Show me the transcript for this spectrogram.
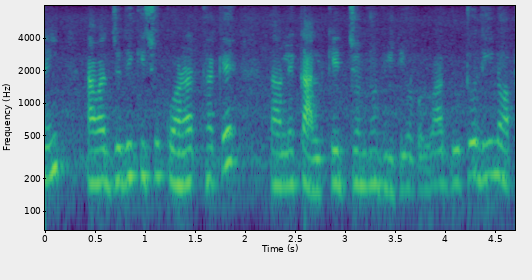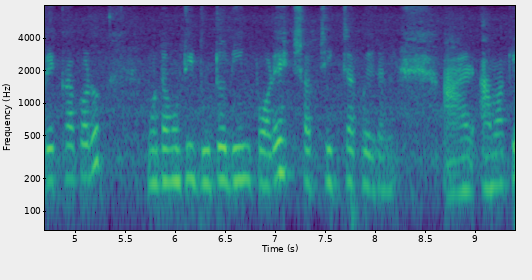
নেই। আবার যদি কিছু করার থাকে, তাহলে কালকের জন্য ভিডিও করব। আর দুটো দিন অপেক্ষা করো, মোটামুটি দুটো দিন পরে সব ঠিকঠাক হয়ে যাবে। আর আমাকে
